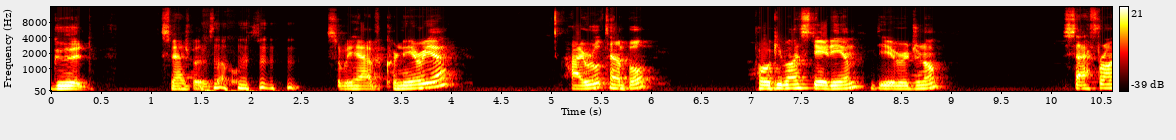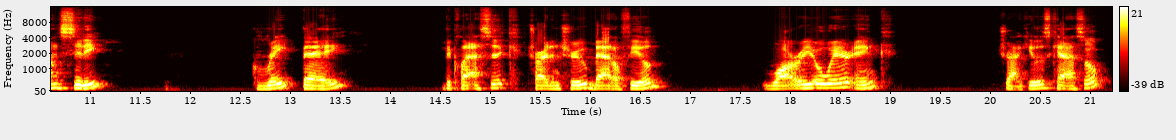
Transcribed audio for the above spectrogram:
good Smash Brothers levels. so we have Corneria, Hyrule Temple, Pokemon Stadium, the original, Saffron City, Great Bay, the classic, tried and true Battlefield, WarioWare Inc., Dracula's Castle,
